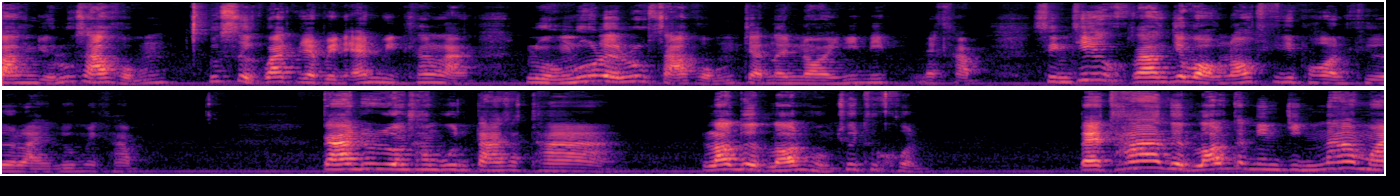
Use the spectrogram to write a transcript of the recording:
ฟังอยู่ลูกสาวผมรู้สึกว่าจะเป็นแอดมินข้างหลังหลวงรู้เลยลูกสาวผมจะนอยๆนิดๆนะครับ สิ่งที่กำลังจะบอกน้องธิติพรคืออะไรรู้ไหมครับ การดูดวงทำบุญตามศรัทธา เราเดือดร้อนผมช่วยทุกคน แต่ถ้าเดือดร้อนกันจริงๆ หน้าไม้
